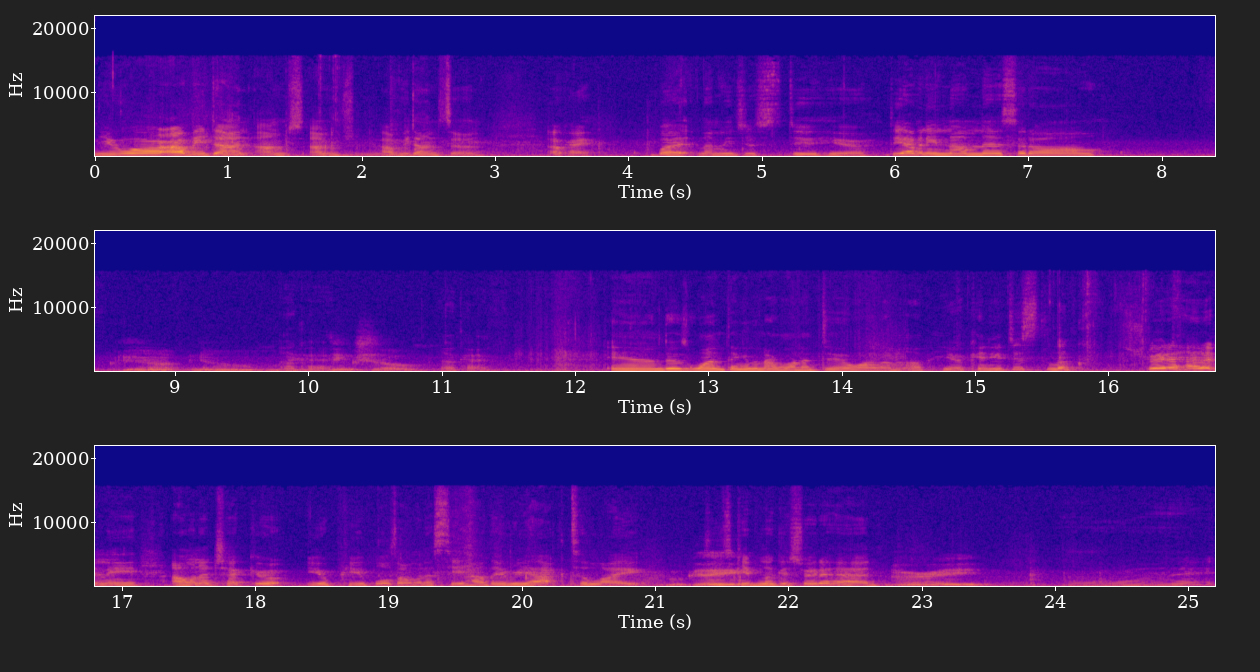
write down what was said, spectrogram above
you are. I'll be done. I'm. s- I'm. I'll be done soon. Okay. But let me just do here. Do you have any numbness at all? No, no, I Okay. don't think so. Okay. And there's one thing that I want to do while I'm up here. Can you just look straight ahead at me? I want to check your your pupils. I want to see how they react to light. So Okay. just keep looking straight ahead. All right. All right.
